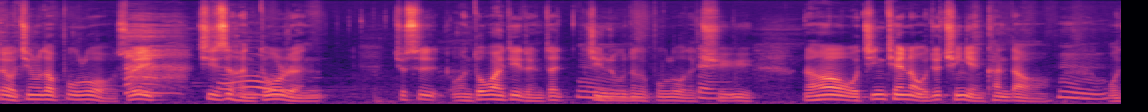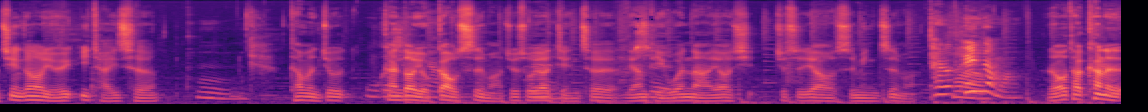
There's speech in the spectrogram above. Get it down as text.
都有进入到部落，所以其实是很多人，就是很多外地人在进入那个部落的区域。然后我今天呢，我就亲眼看到哦，嗯，我亲眼看到有一一台车，嗯，他们就看到有告示嘛，就说要检测量体温啊，要写就是要实名制嘛，他说拼的嘛？然后他看了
